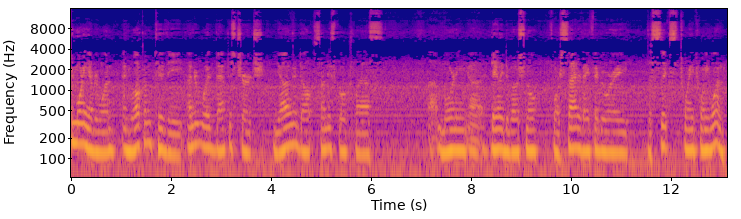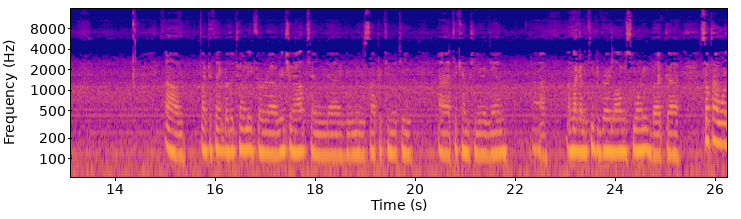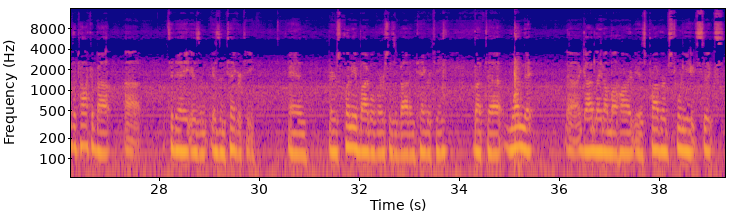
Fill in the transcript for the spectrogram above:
Good morning, everyone, and welcome to the Underwood Baptist Church Young Adult Sunday School class uh, morning uh, daily devotional for Saturday, February the 6th, 2021. Um, I'd like to thank Brother Tony for uh, reaching out and uh, giving me this opportunity uh, to come to you again. Uh, I'm not going to keep you very long this morning, but something I wanted to talk about today is is integrity, and there's plenty of Bible verses about integrity, but uh, one that uh, God laid on my heart is Proverbs 28 6.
